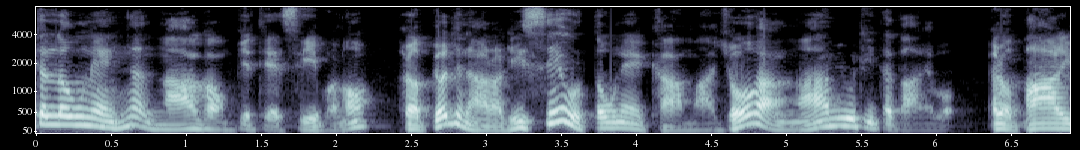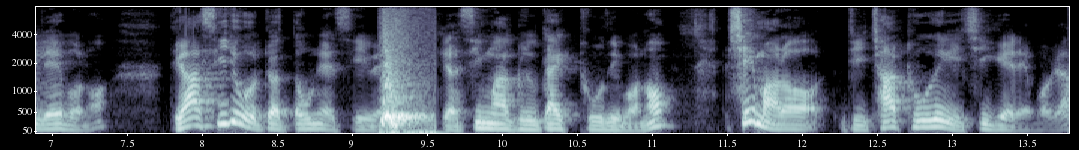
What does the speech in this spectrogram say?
တစ်လုံးနဲ့ငှက်၅កောင်ပြစ်တဲ့ဆေးပေါ့နော်အဲ့တော့ပြောချင်တာကတော့ဒီဆေးကိုသုံးတဲ့အခါမှာယောဂ၅မျိုးထိတက်တာတယ်ပေါ့အဲ့တော့ဘာတွေလဲပေါ့နော် ဒီကစီဂျိုအတွက်သုံးတဲ့ဆေးပဲဒီကစီမာဂလူတိုက်ထိုးသေးပေါ့နော်အရှိမတော့ဒီခြားထိုးသေးတွေရှိခဲ့တယ်ပေါ့ဗျာ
